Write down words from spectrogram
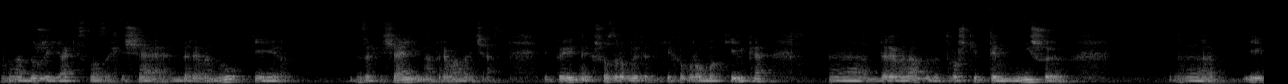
вона дуже якісно захищає деревину і захищає її на тривалий час. Відповідно, якщо зробити таких обробок кілька, е, деревина буде трошки темнішою е, і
